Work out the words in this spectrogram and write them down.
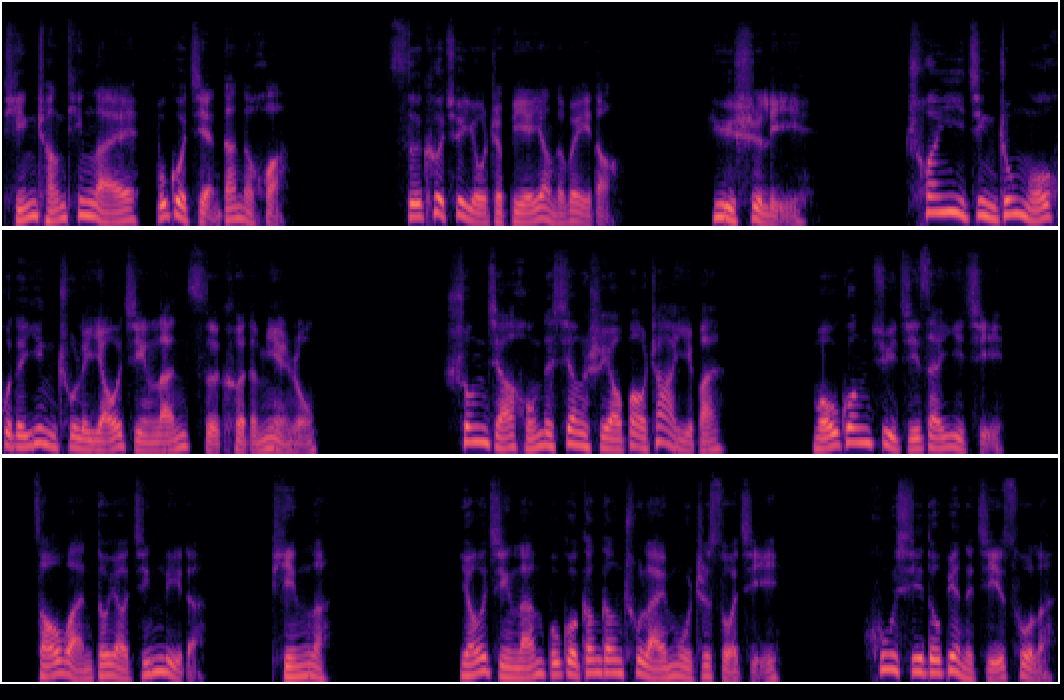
平常听来不过简单的话，此刻却有着别样的味道。浴室里，穿衣镜中模糊的映出了姚锦兰此刻的面容。双颊红的像是要爆炸一般，眸光聚集在一起，早晚都要经历的，拼了！姚锦兰不过刚刚出来，目之所及，呼吸都变得急促了。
